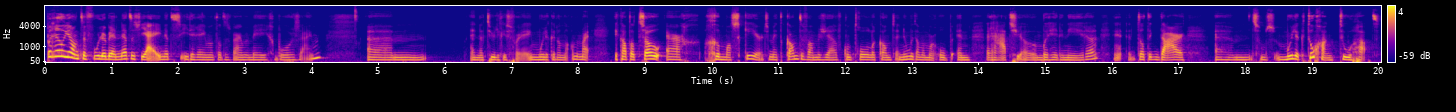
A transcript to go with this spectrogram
briljante voeler ben. Net als jij, net als iedereen, want dat is waar we mee geboren zijn. Um, en natuurlijk is voor de een moeilijker dan de ander. Maar ik had dat zo erg gemaskeerd met kanten van mezelf, controlekanten en noem het allemaal maar op. En ratio en beredeneren. Eh, dat ik daar um, soms moeilijk toegang toe had.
